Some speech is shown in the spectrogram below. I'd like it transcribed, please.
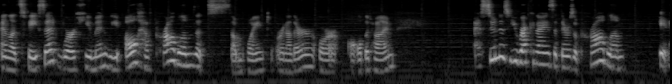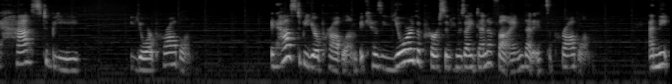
and let's face it, we're human. We all have problems at some point or another, or all the time. As soon as you recognize that there's a problem, it has to be your problem. It has to be your problem because you're the person who's identifying that it's a problem. And the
